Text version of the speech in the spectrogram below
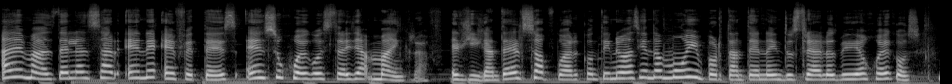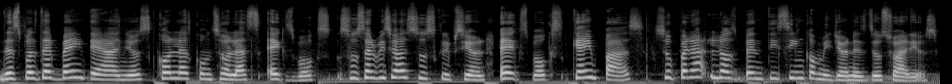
además de lanzar NFTs en su juego estrella Minecraft. El gigante del software continúa siendo muy importante en la industria de los videojuegos. Después de 20 años con las consolas Xbox, su servicio de suscripción Xbox Game Pass supera los 25 millones de usuarios.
